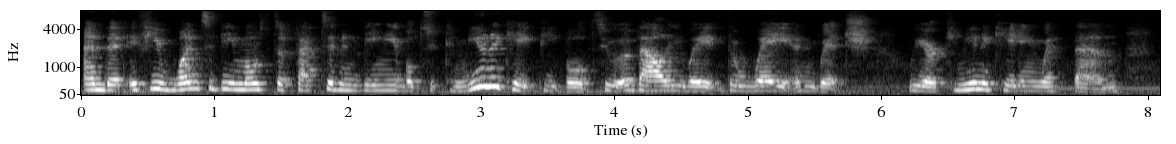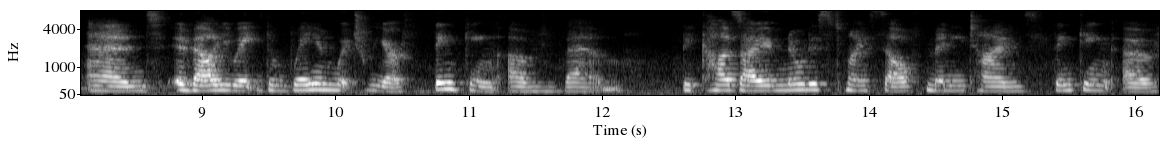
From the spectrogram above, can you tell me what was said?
and that if you want to be most effective in being able to communicate people, to evaluate the way in which we are communicating with them and evaluate the way in which we are thinking of them. Because I have noticed myself many times thinking of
